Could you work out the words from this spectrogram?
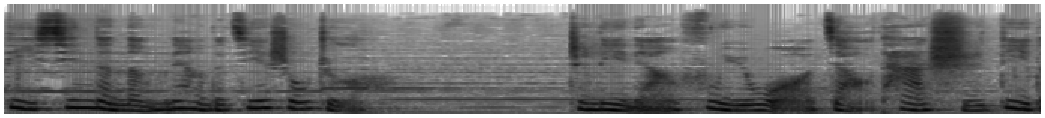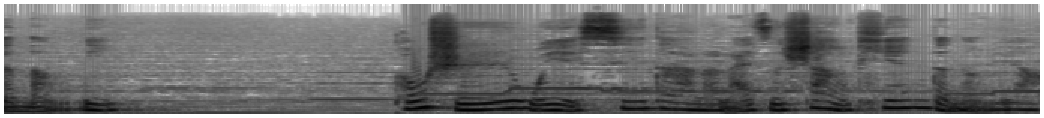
地心的能量的接收者。这力量赋予我脚踏实地的能力，同时我也吸纳了来自上天的能量，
